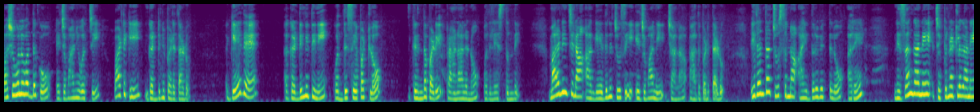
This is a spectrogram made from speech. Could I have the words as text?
పశువుల వద్దకు యజమాని వచ్చి వాటికి గడ్డిని పెడతాడు. గేదె గడ్డిని తిని కొద్దిసేపట్లో క్రింద పడి ప్రాణాలను వదిలేస్తుంది. మరణించిన ఆ గేదెని చూసి యజమాని చాలా బాధపడతాడు. ఇదంతా చూస్తున్న ఆ ఇద్దరు వ్యక్తులు అరే నిజంగానే చెప్పినట్లుగానే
